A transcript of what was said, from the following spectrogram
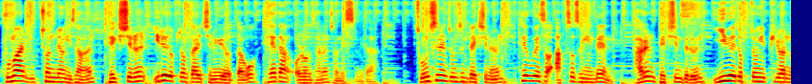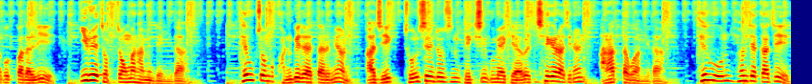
9만 6천 명 이상은 백신을 1회 접종까지 진행되었다고 해당 언론사는 전했습니다. 존슨앤존슨 백신은 태국에서 앞서 승인된 다른 백신들은 2회 접종이 필요한 것과 달리 1회 접종만 하면 됩니다. 태국 정부 관계자에 따르면 아직 존슨앤존슨 백신 구매 계약을 체결하지는 않았다고 합니다. 태국은 현재까지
